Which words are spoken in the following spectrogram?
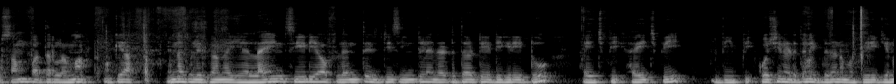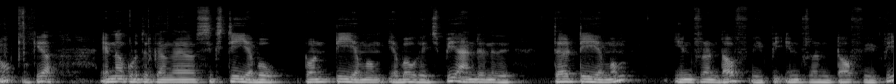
ஒரு சம் பார்த்துடலாமா? ஓகே என்ன சொல்லியிருக்காங்க? A line CD of length it is incline at thirty degree to HP HP VP question எடுத்து இப்படி தான் நம்ம பிரிக்கணும். ஓகே என்ன கொடுத்துருக்காங்க? Sixty above twenty mm above HP and என்னது? Thirty mm in front of VP in front of VP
